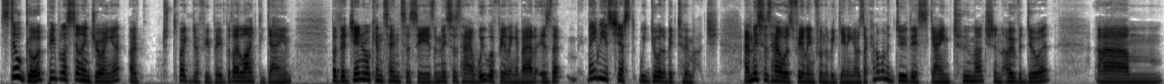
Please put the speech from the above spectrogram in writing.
still good. People are still enjoying it. I've spoken to a few people. They like the game. But the general consensus is, and this is how we were feeling about it, is that maybe it's just we do it a bit too much. And this is how I was feeling from the beginning. I was like, I don't want to do this game too much and overdo it. Um,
